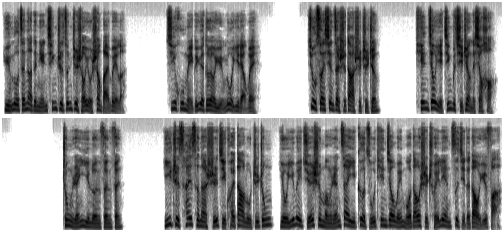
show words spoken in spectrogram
陨落在那的年轻至尊至少有上百位了，几乎每个月都要陨落一两位。就算现在是大势之争。天骄也经不起这样的消耗，众人议论纷纷，一致猜测那十几块大陆之中有一位绝世猛人，在以各族天骄为磨刀时锤炼自己的道与法，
